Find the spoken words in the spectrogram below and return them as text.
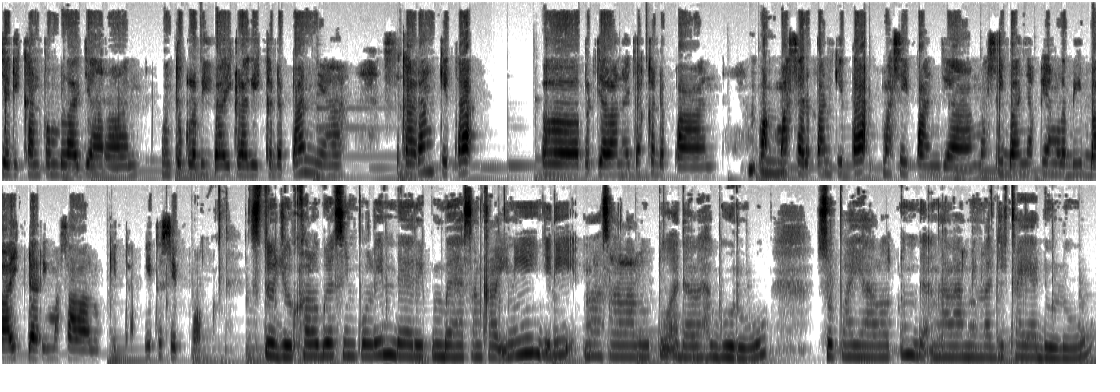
Jadikan pembelajaran untuk lebih baik lagi ke depannya. Sekarang kita eh, berjalan aja ke depan Mm-mm. masa depan kita masih panjang, masih banyak yang lebih baik dari masa lalu kita. Itu sih, Po. Setuju. Kalau gue simpulin dari pembahasan kali ini, jadi masa lalu tuh adalah guru supaya lo tuh nggak ngalamin lagi kayak dulu,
